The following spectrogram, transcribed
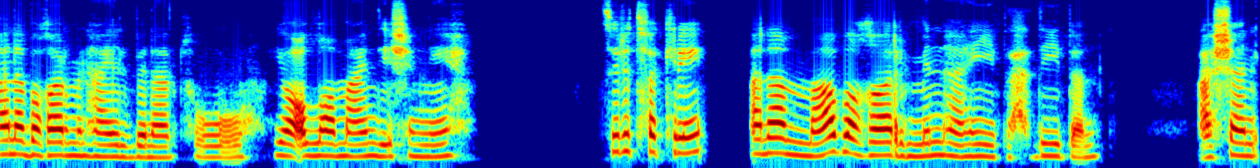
أنا بغار من هاي البنت ويا الله ما عندي إشي منيح، تصيري تفكري أنا ما بغار منها هي تحديدا عشان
